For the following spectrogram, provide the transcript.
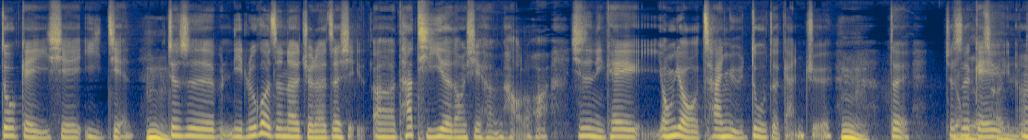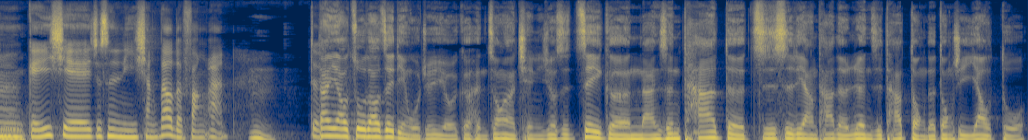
多给一些意见。嗯，就是你如果真的觉得这些呃他提议的东西很好的话，其实你可以拥有参与度的感觉，嗯。对，就是给嗯给一些就是你想到的方案，嗯。对。但要做到这一点，我觉得有一个很重要的前提，就是这个男生他的知识量、他的认知、他懂的东西要多，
